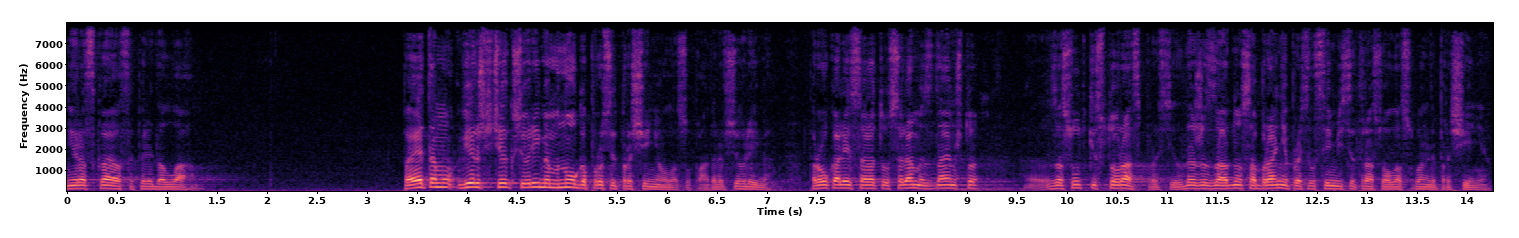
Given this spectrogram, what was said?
не раскаялся перед Аллахом. Поэтому верующий человек все время много просит прощения у Аллаха Субхану все время. Пророк, алейхиссалату мы знаем, что за сутки сто раз просил. Даже за одно собрание просил 70 раз у Аллаха Субхану прощения.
